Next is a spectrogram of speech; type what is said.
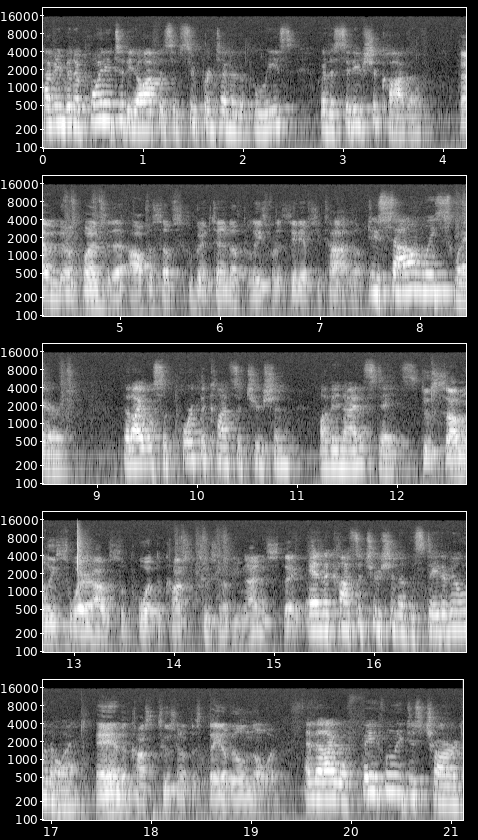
having been appointed to the office of Superintendent of Police for the City of Chicago, having been appointed to the office of Superintendent of Police for the City of Chicago, do solemnly swear that I will support the Constitution of the United States. Do solemnly swear I will support the Constitution of the United States. And the Constitution of the State of Illinois, and the Constitution of the State of Illinois. and that I will faithfully discharge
